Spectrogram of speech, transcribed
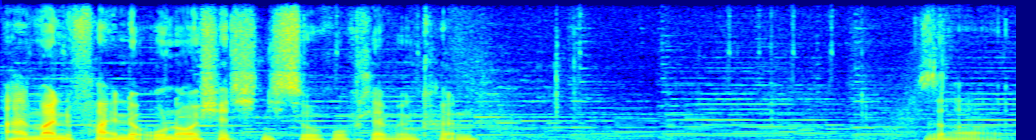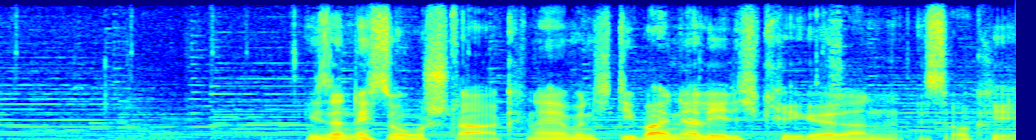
All meine Feinde ohne euch hätte ich nicht so hoch leveln können. So. Die sind nicht so stark. Ne? Wenn ich die beiden erledigt kriege, dann ist okay.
